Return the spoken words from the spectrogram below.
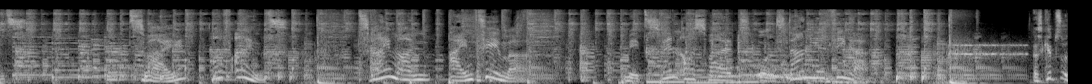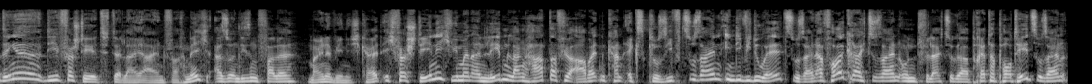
1. 2 auf 1. Zwei Mann, ein Thema. Mit Sven Oswald und Daniel Finger. Es gibt so Dinge, die versteht der Laie einfach nicht. Also in diesem Falle meine Wenigkeit. Ich verstehe nicht, wie man ein Leben lang hart dafür arbeiten kann, exklusiv zu sein, individuell zu sein, erfolgreich zu sein und vielleicht sogar Pret-à-Porter zu sein,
